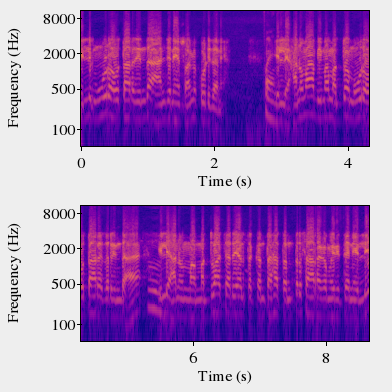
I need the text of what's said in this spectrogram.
ಇಲ್ಲಿ ಮೂರು ಅವತಾರದಿಂದ ಆಂಜನೇಯ ಸ್ವಾಮಿ ಕೂಡಿದ್ದಾನೆ. ಇಲ್ಲಿ ಹನುಮ ಭೀಮ ಮಧ್ವ ಮೂರು ಅವತಾರದರಿಂದ ಇಲ್ಲಿ ಹನುಮ ಮಧ್ವಾಚಾರ್ಯ ಹೇಳ್ತಕ್ಕಂತಹ ತಂತ್ರಸಾರಗಮ ರೀತಿಯಲ್ಲಿ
